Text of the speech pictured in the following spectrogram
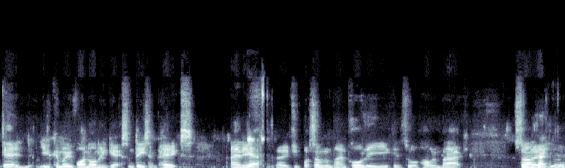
then you can move one on and get some decent picks. And if, yeah. you know, if you've got some of them playing poorly, you can sort of hold them back. So exactly. yeah.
